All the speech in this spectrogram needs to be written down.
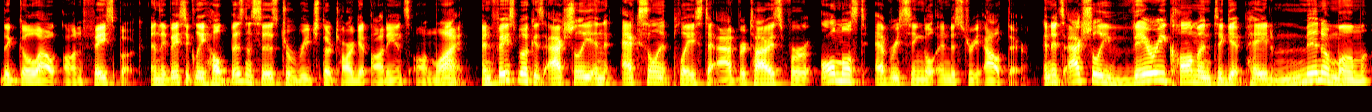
that go out on Facebook. And they basically help businesses to reach their target audience online. And Facebook is actually an excellent place to advertise for almost every single industry out there. And it's actually very common to get paid minimum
